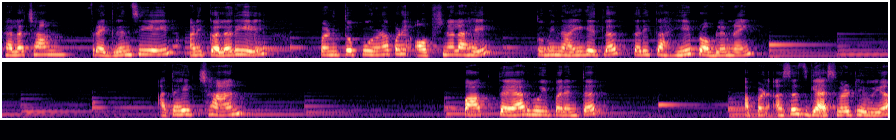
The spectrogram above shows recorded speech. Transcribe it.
ह्याला छान फ्रेग्रन्सी येईल आणि कलरही येईल पण तो पूर्णपणे ऑप्शनल आहे. तुम्ही नाही घेतलं तरी काहीही प्रॉब्लेम नाही. आता हे छान पाक तयार होईपर्यंत आपण असंच गॅसवर ठेवूया.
